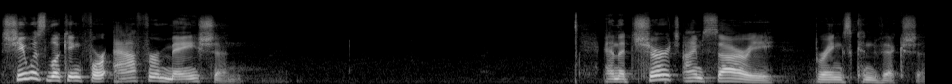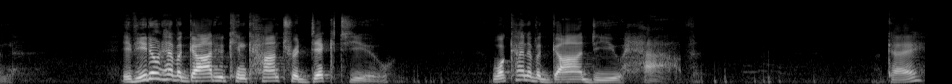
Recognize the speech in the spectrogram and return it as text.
She was looking for affirmation. And the church, I'm sorry, brings conviction. If you don't have a God who can contradict you, what kind of a God do you have? Okay?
